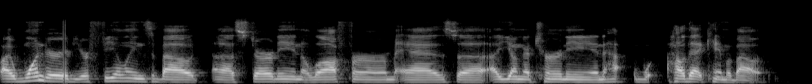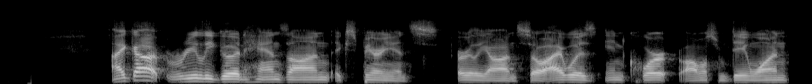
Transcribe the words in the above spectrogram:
I wondered your feelings about uh, starting a law firm as uh, a young attorney and how, how that came about. I got really good hands-on experience early on. So I was in court almost from day one.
